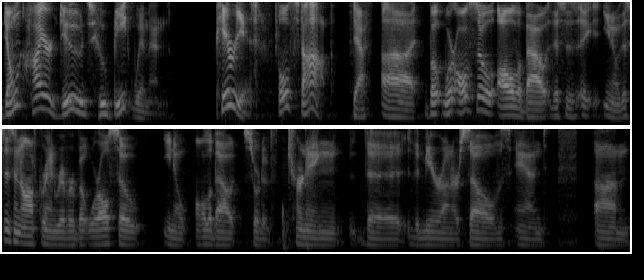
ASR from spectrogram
don't hire dudes who beat women. Period. Full stop. Yeah. Uh, but we're also all about this is you know this isn't off grand river but we're also you know all about sort of turning the the mirror on ourselves. And um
